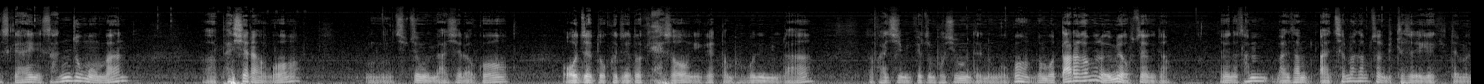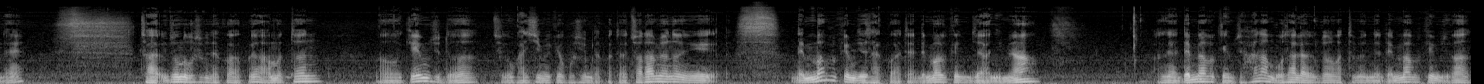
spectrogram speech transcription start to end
SK 하이닉스 한 종목만 어, 패시라고 음, 집중 매매하시라고 어제도 그제도 계속 얘기했던 부분입니다. 관심 있게 좀 보시면 되는 거고 뭐 따라가면 의미 없어요, 그죠? 여기는 3, 3, 아, 7만 3천 밑에서 얘기했기 때문에 자, 이 정도 보시면 될 것 같고요. 아무튼 어, 게임주도 지금 관심 있게 보시면 될 것 같아요. 저라면은 이 넷마블 게임즈 살 것 같아요. 넷마블 게임즈 아니면 그냥 넷마블 게임즈 하나 못 살려는 정도 같으면 넷마블 게임즈가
